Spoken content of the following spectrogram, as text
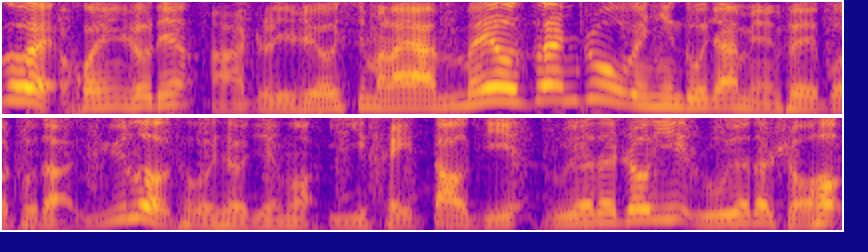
各位，欢迎收听啊！这里是由喜马拉雅没有赞助为您独家免费播出的娱乐脱口秀节目《一黑到底》，如约的周一，如约的守候，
